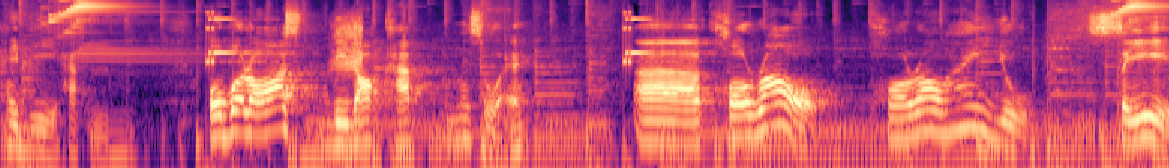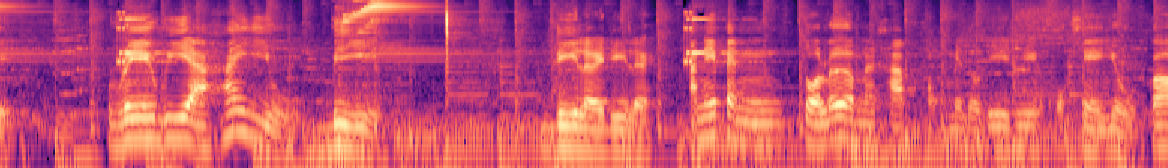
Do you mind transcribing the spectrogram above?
ให้ B ครับ Overloss D Dog ครับ ไม่สวยอ่า coral coral ให้อยู่ C revia ให้อยู่ B ดีเลยดีเลย อันนี้เป็นตัวเริ่มนะครับของเมโลดี้ที่โอเคอยู่ก็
